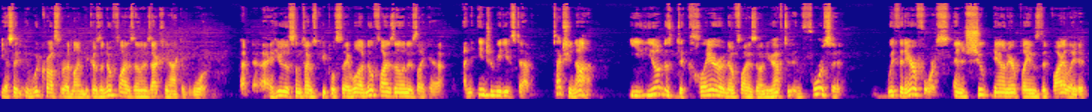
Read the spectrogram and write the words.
Yes, it, it would cross the red line because a no-fly zone is actually an act of war. I, I hear this sometimes. People say, "Well, a no-fly zone is like a, an intermediate step." It's actually not. You, you don't just declare a no-fly zone; you have to enforce it with an air force and shoot down airplanes that violate it,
